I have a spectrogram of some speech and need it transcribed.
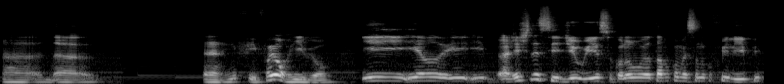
Da, da, é, enfim, foi horrível. E, e, eu, e, e, a gente decidiu isso quando eu tava conversando com o Felipe.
